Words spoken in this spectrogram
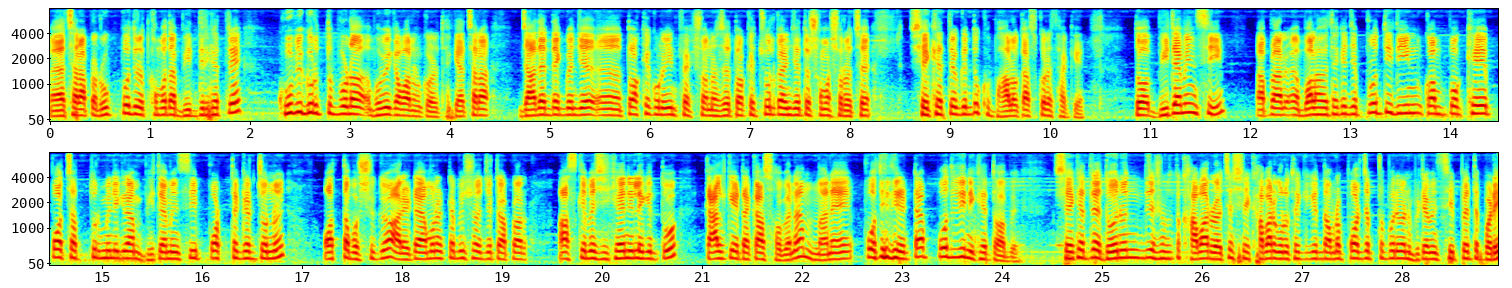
এছাড়া আপনার রোগ প্রতিরোধ ক্ষমতা বৃদ্ধির ক্ষেত্রে খুবই গুরুত্বপূর্ণ ভূমিকা পালন করে থাকে। এছাড়া যাদের দেখবেন যে ত্বকে কোনো ইনফেকশন আছে, ত্বকে চুলকানি যেহেতু সমস্যা রয়েছে, সেক্ষেত্রেও কিন্তু খুব ভালো কাজ করে থাকে। তো ভিটামিন সি, আপনার বলা হয়ে থাকে যে, প্রতিদিন কমপক্ষে পঁচাত্তর মিলিগ্রাম ভিটামিন সি প্রত্যেকের জন্যই অত্যাবশ্যকীয়। আর এটা এমন একটা বিষয় যেটা আপনার আজকে বেশি খেয়ে নিলে কিন্তু কালকে এটা কাজ হবে না। মানে প্রতিদিন এটা প্রতিদিনই খেতে হবে। সেক্ষেত্রে দৈনন্দিন যে সমস্ত খাবার রয়েছে, সেই খাবারগুলো থেকে কিন্তু আমরা পর্যাপ্ত পরিমাণ ভিটামিন সি পেতে পারি।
